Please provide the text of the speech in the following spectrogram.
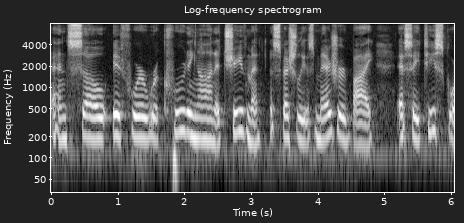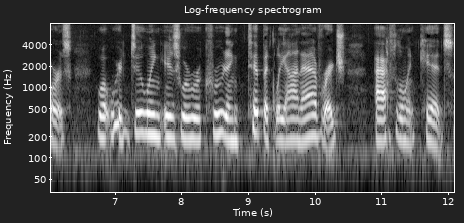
And so, if we're recruiting on achievement, especially as measured by SAT scores, what we're doing is we're recruiting typically on average affluent kids.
